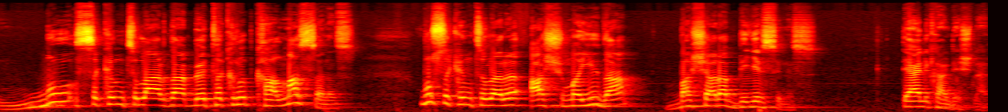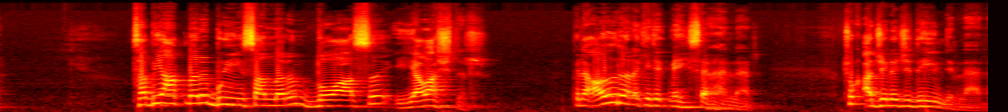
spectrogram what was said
bu sıkıntılarda böyle takılıp kalmazsanız bu sıkıntıları aşmayı da başarabilirsiniz. Değerli kardeşler, tabiatları bu insanların doğası yavaştır. Böyle ağır hareket etmeyi severler. Çok aceleci değildirler.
